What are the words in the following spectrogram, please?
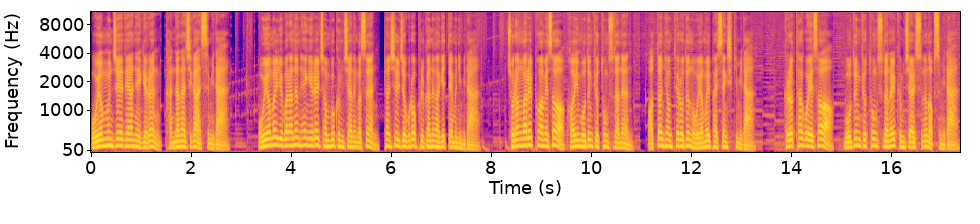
오염 문제에 대한 해결은 간단하지가 않습니다. 오염을 유발하는 행위를 전부 금지하는 것은 현실적으로 불가능하기 때문입니다. 조랑말을 포함해서 거의 모든 교통수단은 어떤 형태로든 오염을 발생시킵니다. 그렇다고 해서 모든 교통수단을 금지할 수는 없습니다.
